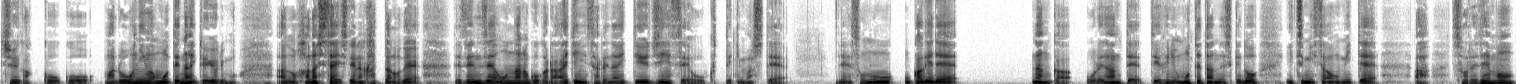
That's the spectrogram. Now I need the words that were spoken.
中学、高校、まあ、浪人はモテないというよりも、あの、話さえしてなかったので、全然女の子から相手にされないっていう人生を送ってきまして、で、そのおかげで、なんか、俺なんてっていうふうに思ってたんですけど、いつみさんを見て、あ、それでも、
